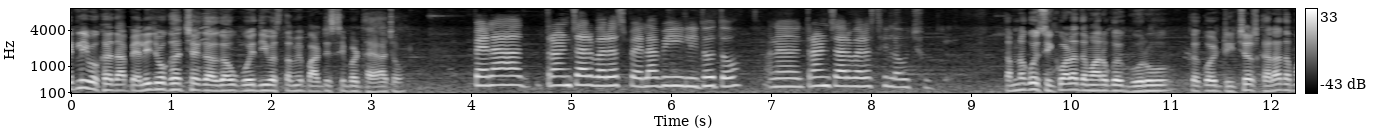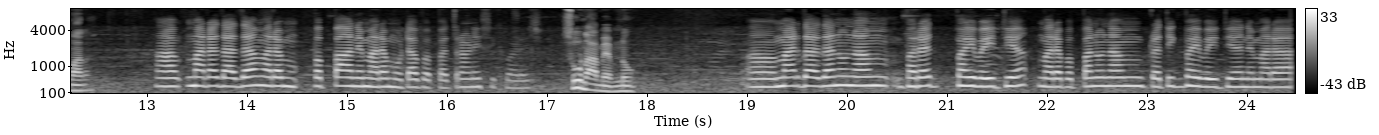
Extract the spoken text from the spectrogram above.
કેટલી વખત? આ પહેલી જ વખત છે કે અગાઉ કોઈ દિવસ તમે પાર્ટિસિપેટ થયા છો? પહેલાં ત્રણ ચાર વર્ષ પહેલાં બી લીધો હતો અને ત્રણ ચાર વર્ષથી લઉં છું. તમને કોઈ શીખવાડે તમારો કોઈ ગુરુ કે કોઈ ટીચર્સ ખરા તમારા? હા મારા દાદા મારા પપ્પા અને મારા મોટા પપ્પા ત્રણેય શીખવાડે છે. શું નામ એમનું? મારા દાદાનું નામ ભરતભાઈ વૈદ્ય મારા પપ્પાનું નામ પ્રતિકભાઈ વૈદ્ય અને મારા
